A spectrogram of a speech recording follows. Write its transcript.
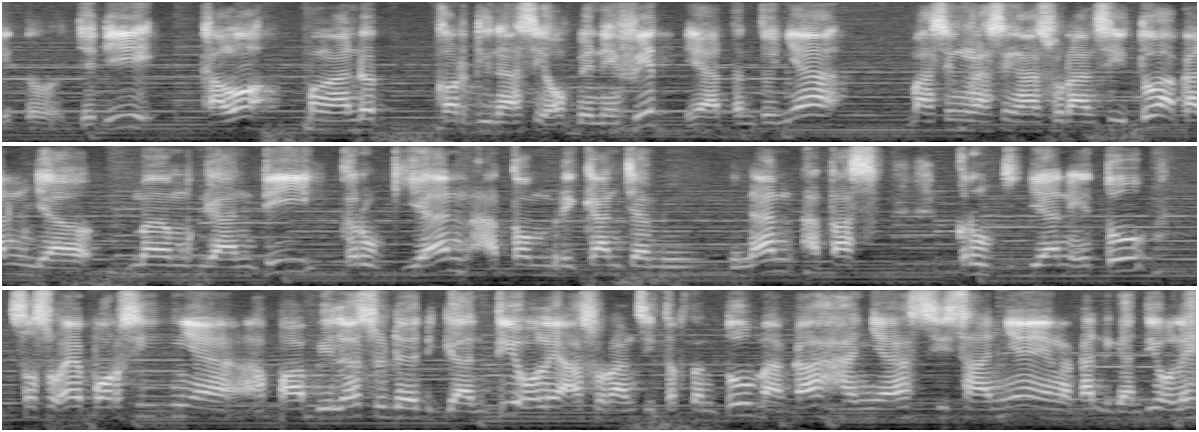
gitu. Jadi kalau menganut koordinasi of benefit ya tentunya masing-masing asuransi itu akan mengganti kerugian atau memberikan jaminan atas kerugian itu sesuai porsinya. Apabila sudah diganti oleh asuransi tertentu, maka hanya sisanya yang akan diganti oleh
